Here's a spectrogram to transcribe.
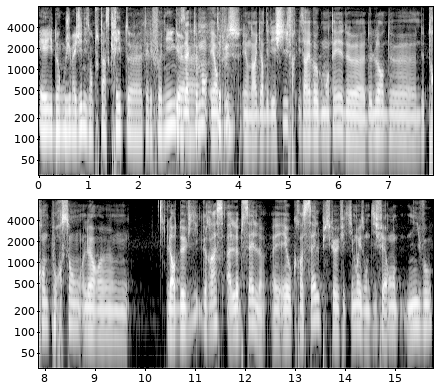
Et donc, j'imagine, ils ont tout un script euh, téléphoning. Euh, Exactement. et en plus, et on a regardé les chiffres, ils arrivent à augmenter de, de l'ordre de, de, 30% leur, leur devis grâce à l'upsell et, au cross-sell, puisque effectivement, ils ont différents niveaux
